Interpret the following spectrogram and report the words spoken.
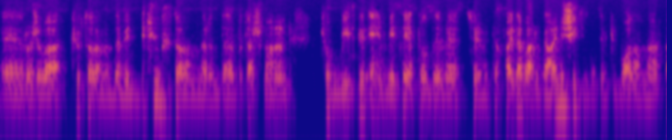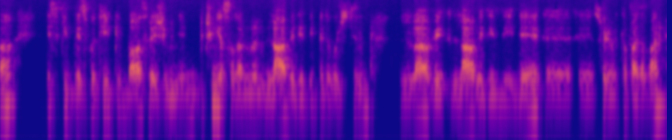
e, Rojava Kürt alanında ve bütün Kürt alanlarında bu tartışmanın çok büyük bir ehemmiyetle yapıldığını söylemekte fayda var. Ve aynı şekilde tabii ki bu alanlarda eski despotik bazı rejiminin bütün yasalarının lağvedildiği, pedagojisinin lağvedildiğini e, e, söylemekte fayda var.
